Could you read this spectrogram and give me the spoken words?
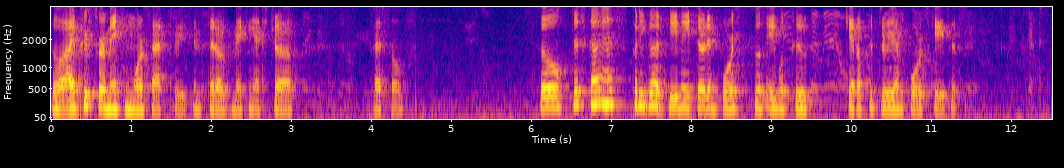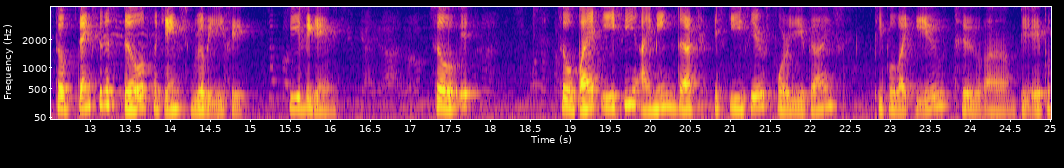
So I prefer making more factories instead of making extra vessels. So this guy has pretty good. He made 3rd and 4th. He was able to get up to 3 and 4 stages. So thanks to this build, the game's really easy. Easy game. So it so by easy, I mean that it's easier for you guys, people like you, to uh, be able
